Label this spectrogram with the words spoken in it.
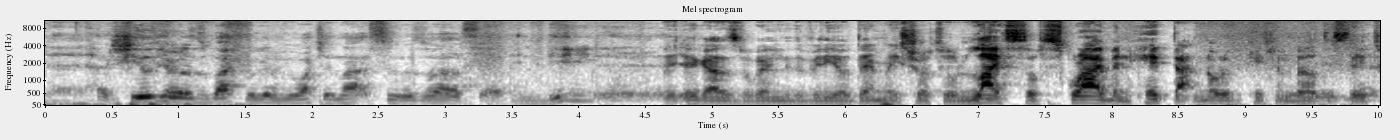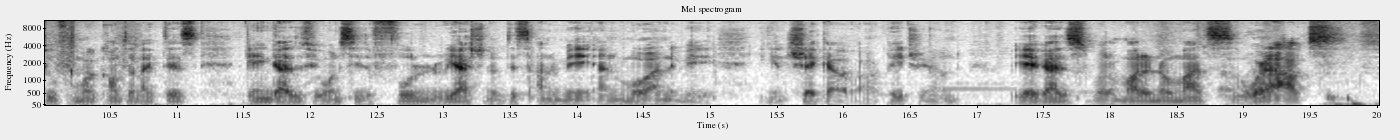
Yeah. Uh, Shield Heroes is back. We're gonna be watching that soon as well. So Indeed. But yeah, guys, we're gonna leave the video there. Make sure to like, subscribe, and hit that notification bell to stay tuned for more content like this. Again, guys, if you want to see the full reaction of this anime and more anime, you can check out our Patreon. But yeah, guys, we're the Modern Nomads, and we're out. Peace.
